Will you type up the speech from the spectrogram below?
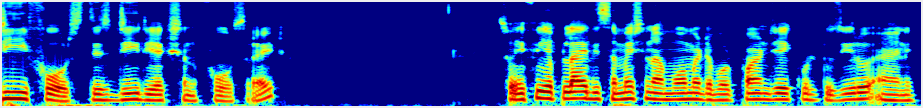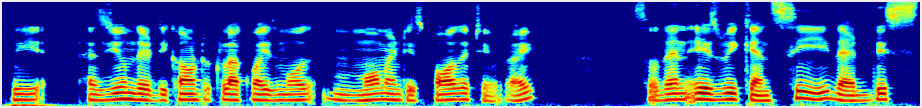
d force this d reaction force right? So if we apply the summation of moment about point j equal to 0 and if we assume that the counterclockwise mo moment is positive right? So then as we can see that this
